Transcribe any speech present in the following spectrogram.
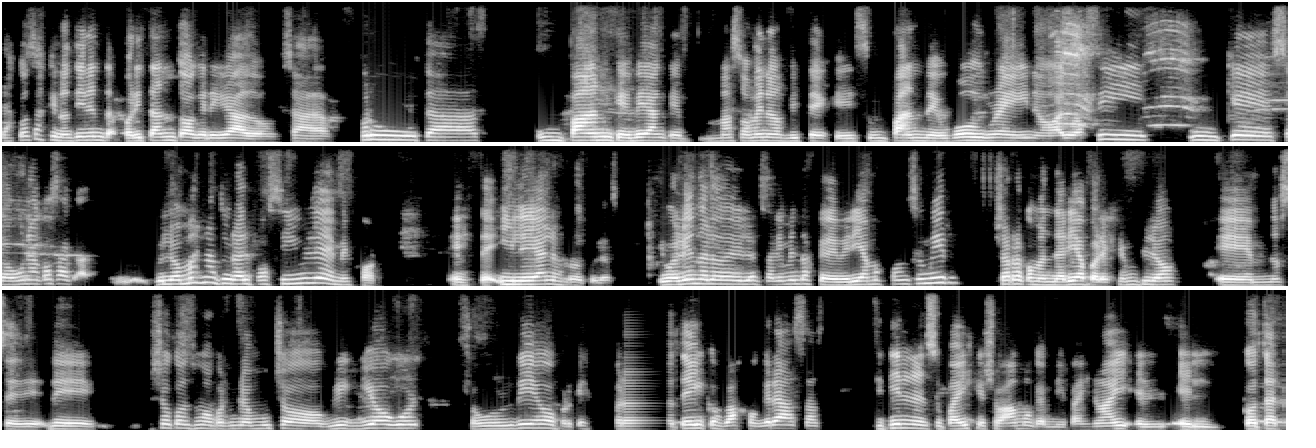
las cosas que no tienen por ahí tanto agregado, o sea, frutas, un pan que vean que más o menos, viste, que es un pan de whole grain o algo así, un queso, una cosa, lo más natural posible, mejor. Este, y lean los rótulos. Y volviendo a lo de los alimentos que deberíamos consumir, yo recomendaría, por ejemplo, eh, no sé, yo consumo, por ejemplo, mucho Greek yogurt, yogur griego, porque es proteico, bajo en grasas. Si tienen en su país, que yo amo, que en mi país no hay, el, el cottage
